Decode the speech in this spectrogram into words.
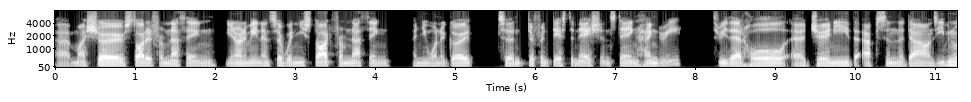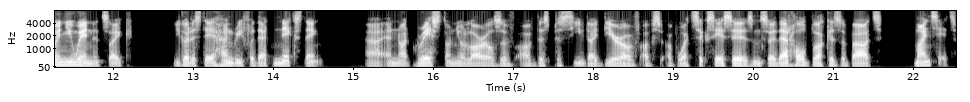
Uh, my show started from nothing. You know what I mean? And so when you start from nothing and you want to go to a different destination, staying hungry through that whole uh, journey, the ups and the downs, even when you win, it's like you got to stay hungry for that next thing uh, and not rest on your laurels of, of this perceived idea of, of, of what success is. And so that whole book is about mindset.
